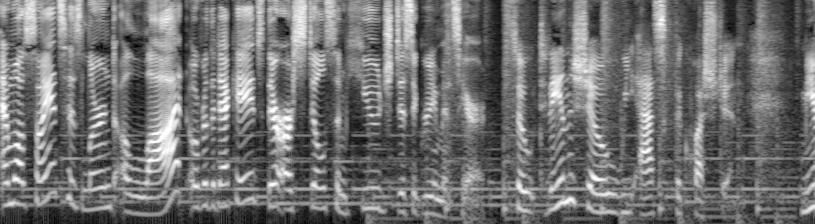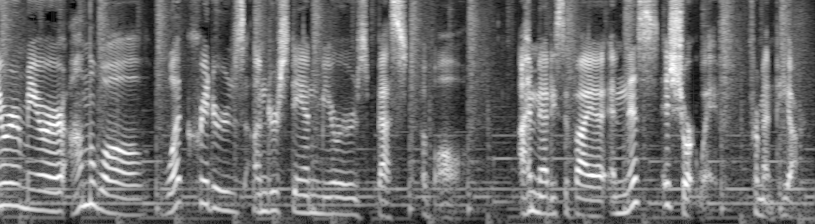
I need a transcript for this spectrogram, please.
And while science has learned a lot over the decades, there are still some huge disagreements here. So today on the show, we ask the question Mirror, mirror on the wall, what critters understand mirrors best of all? I'm Maddie Sofia, and this is Shortwave from NPR.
